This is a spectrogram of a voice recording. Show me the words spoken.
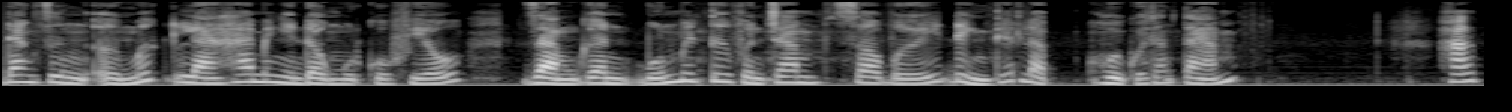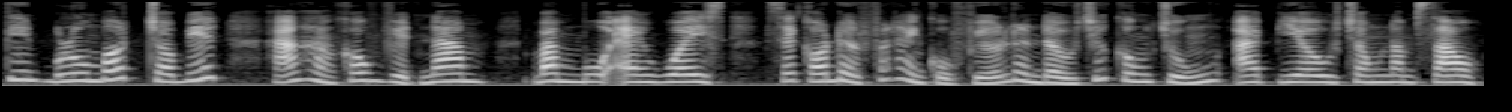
đang dừng ở mức là 20.000 đồng một cổ phiếu, giảm gần 44% so với đỉnh thiết lập hồi cuối tháng 8. Hãng tin Bloomberg cho biết hãng hàng không Việt Nam Bamboo Airways sẽ có đợt phát hành cổ phiếu lần đầu trước công chúng IPO trong năm sau,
